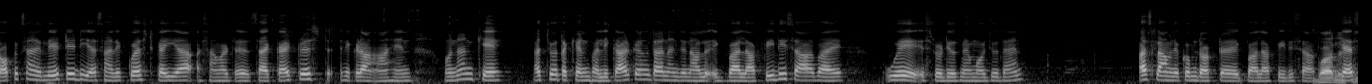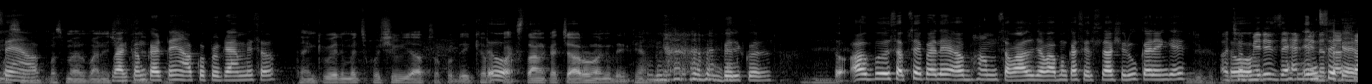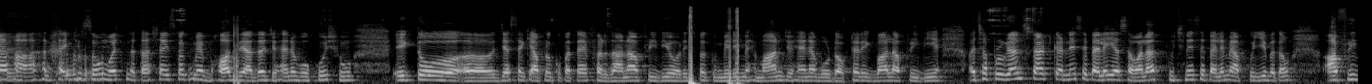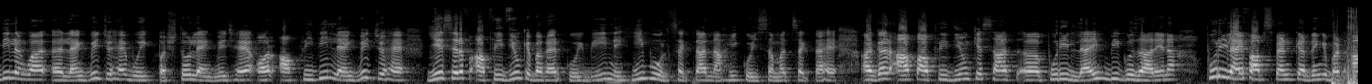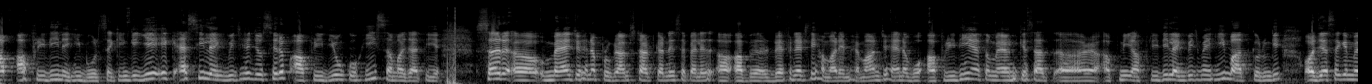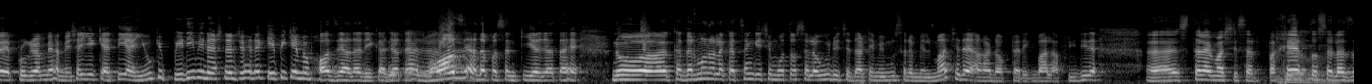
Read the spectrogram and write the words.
टॉपिक सां रिलेटेड ई असां रिक्वेस्ट कई आहे असां वटि साइकाट्रिस्ट हिकिड़ा आहिनि। उन्हनि खे अचो त खेनि भलीकार कयूं था हिननि जो नालो इक़बाल आफ़रीदी साहिबु आहे। उहे स्टूडियोज़ में मौजूदु आहिनि। अस्सलाम वालेकुम डॉक्टर इकबाल आफरीदी साहब। कैसे हैं आप? बस मेहरबानी वेलकम करते हैं आपको प्रोग्राम में sir thank you very much खुशी हुई आप सबको देख। तो, पाकिस्तान का चारों रंग देखे बिल्कुल। तो अब सबसे पहले अब हम सवाल जवाबों का सिलसिला शुरू करेंगे। अच्छा तो मेरे जहन में नताशा हाँ thank you so much Natasha. इस वक्त मैं बहुत ज़्यादा जो है ना वो खुश हूँ। एक तो जैसा कि आप लोग को पता है फरजाना आफरीदी और इस वक्त मेरे मेहमान जो है ना वो डॉक्टर इकबाल आफरीदी हैं। अच्छा प्रोग्राम स्टार्ट करने से पहले या सवाल पूछने से पहले मैं आपको ये बताऊँ आफरीदी लैंग्वेज जो है वो एक पश्तो लैंग्वेज है और आफरीदी लैंग्वेज जो है ये सिर्फ़ आफरीदियों के बगैर कोई भी नहीं बोल सकता ना ही कोई समझ सकता है। अगर आप आफरीदियों के साथ पूरी लाइफ लाइफ भी गुजारे ना पूरी लाइफ आप स्पेंड कर देंगे बट आप आफरीदी नहीं बोल सकेंगे। ये एक ऐसी लैंग्वेज है जो सिर्फ़ आफरीदियों को ही समझ आती है। सर आ, मैं जो है ना प्रोग्राम स्टार्ट करने से पहले आ, अब डेफिनेटली हमारे मेहमान जो है ना वो आफरीदी हैं तो मैं उनके साथ आ, अपनी आफरीदी लैंग्वेज में ही बात करूँगी। और जैसे कि मैं प्रोग्राम में हमेशा ये कहती आई हूँ कि पी नेशनल जो है ना के में बहुत ज़्यादा देखा जाता है बहुत ज़्यादा पसंद किया जाता है। नो कदरमन कत्संग डॉक्टर इकबाल आफरीदी दे। इस तरह माशी सर। बखैर तो सलाज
